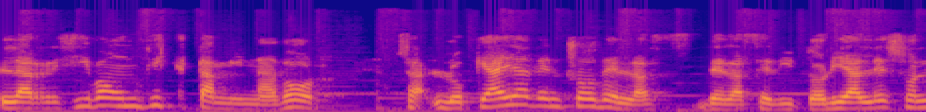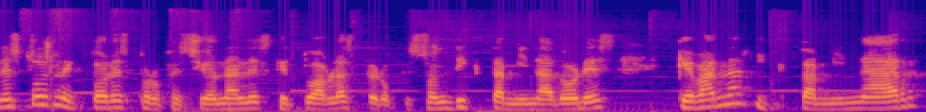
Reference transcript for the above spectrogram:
la reciba un dictaminador. O sea, lo que hay adentro de las, de las editoriales son estos lectores profesionales que tú hablas, pero que son dictaminadores, que van a dictaminar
